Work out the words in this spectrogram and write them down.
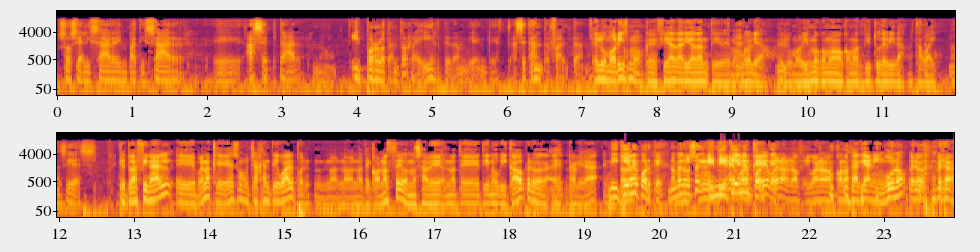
socializar, empatizar, eh, aceptar, ¿no? Y por lo tanto reírte también, que hace tanta falta. ¿no? El humorismo, que decía Darío Danti de Mongolia. El humorismo como, como actitud de vida. Está guay. Así es. Que tú al final, eh, bueno, es que eso, mucha gente igual, pues no, no, no te conoce o no sabe, o no te tiene ubicado, pero en realidad... en Ni tiene por qué. No me conoce, ni, ni tiene por qué. por qué. Bueno, no- igual no nos conoce aquí a ninguno, pero, pero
